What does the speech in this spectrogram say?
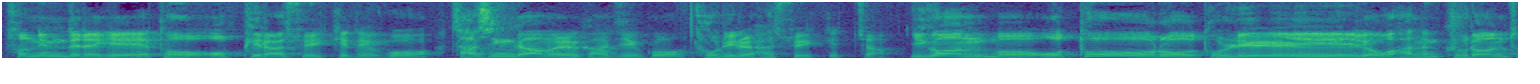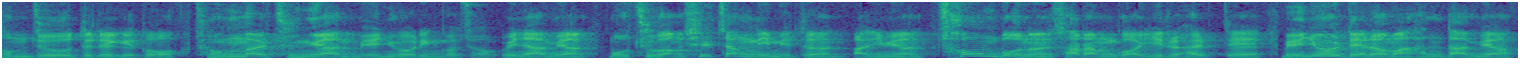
손님들에게 더 어필할 수 있게 되고 자신감을 가지고 조리를 할 수 있겠죠. 이건 뭐 오토로 돌리려고 하는 그런 점주들에게도 정말 정말 중요한 매뉴얼인 거죠. 왜냐하면 뭐 주방 실장님이든 아니면 처음 보는 사람과 일을 할 때 매뉴얼 대로만 한다면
